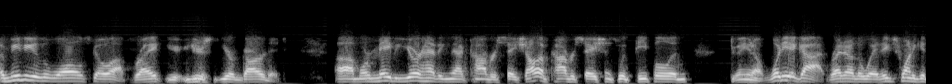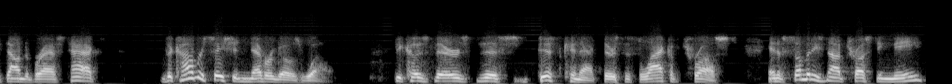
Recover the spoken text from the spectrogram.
immediately the walls go up, right? You're, you're guarded. Um, or maybe you're having that conversation. I'll have conversations with people and, you know, what do you got right out of the way? They just want to get down to brass tacks. The conversation never goes well because there's this disconnect. There's this lack of trust. And if somebody's not trusting me,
